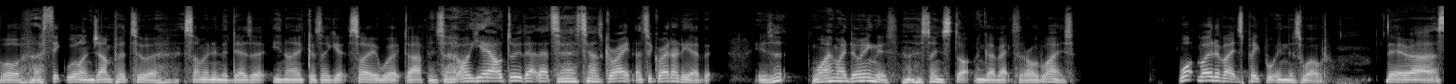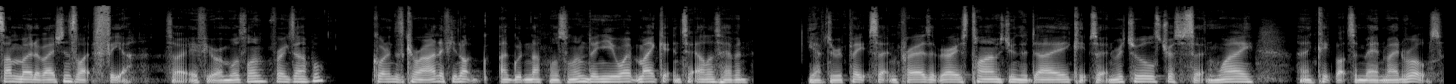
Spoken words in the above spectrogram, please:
or a thick woolen jumper to a, someone in the desert, you know, because they get so worked up and say, Oh yeah, I'll do that. That's, that sounds great. That's a great idea. But is it? Why am I doing this? I soon stop and go back to their old ways. What motivates people in this world? There are some motivations like fear. So if you're a Muslim, for example, according to the Quran, if you're not a good enough Muslim, then you won't make it into Allah's heaven. You have to repeat certain prayers at various times during the day, keep certain rituals, dress a certain way, and keep lots of man made rules.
